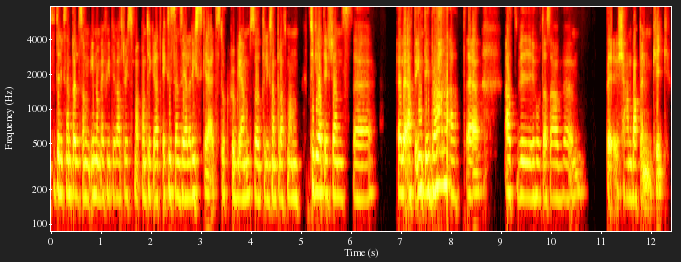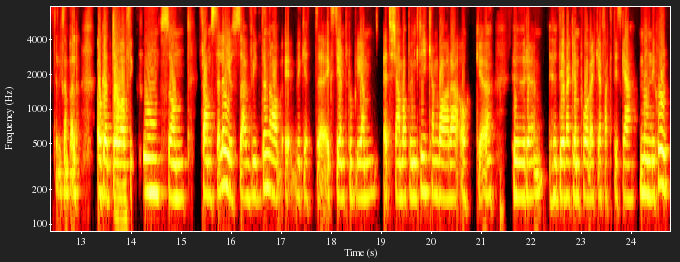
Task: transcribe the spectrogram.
så till exempel som inom effektiv altruism att man tycker att existentiella risker är ett stort problem. Så till exempel att man tycker att det känns, eh, eller att det inte är bra att, eh, att vi hotas av eh, kärnvapenkrig till exempel. Och att då fiktion som framställer just så vidden av vilket extremt problem ett kärnvapenkrig kan vara och hur, hur det verkligen påverkar faktiska människor.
